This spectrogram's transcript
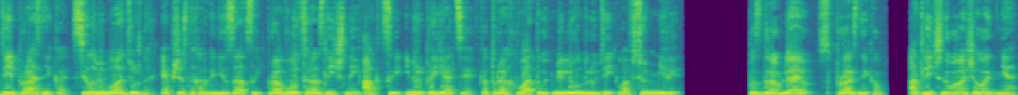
В день праздника силами молодежных и общественных организаций проводятся различные акции и мероприятия, которые охватывают миллионы людей во всем мире. Поздравляю с праздником! Отличного начала дня!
